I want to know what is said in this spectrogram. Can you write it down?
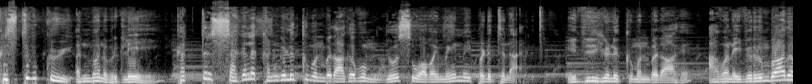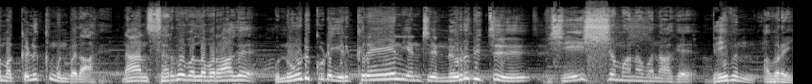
கிறிஸ்துவுக்குள் அன்பானவர்களே கத்தர் சகல கண்களுக்கும் என்பதாகவும் யோசுவாவை மேன்மைப்படுத்தினார். எதிரிகளுக்கும் முன்பதாக அவனை விரும்பாத மக்களுக்கும் முன்பதாக நான் சர்வ வல்லவராக உன்னோடு கூட இருக்கிறேன் என்று நிரூபித்து விசேஷமானவனாக தேவன் அவரை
